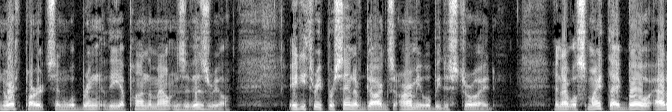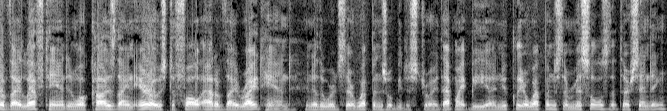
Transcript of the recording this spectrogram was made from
north parts, and will bring thee upon the mountains of Israel. 83% of Gog's army will be destroyed. And I will smite thy bow out of thy left hand, and will cause thine arrows to fall out of thy right hand. In other words, their weapons will be destroyed. That might be uh, nuclear weapons, their missiles that they're sending.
